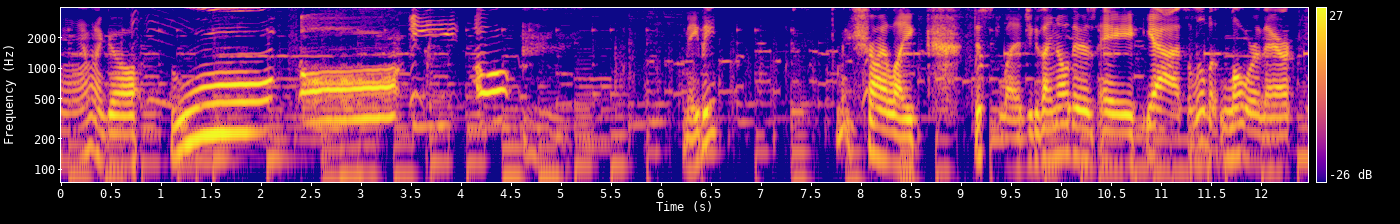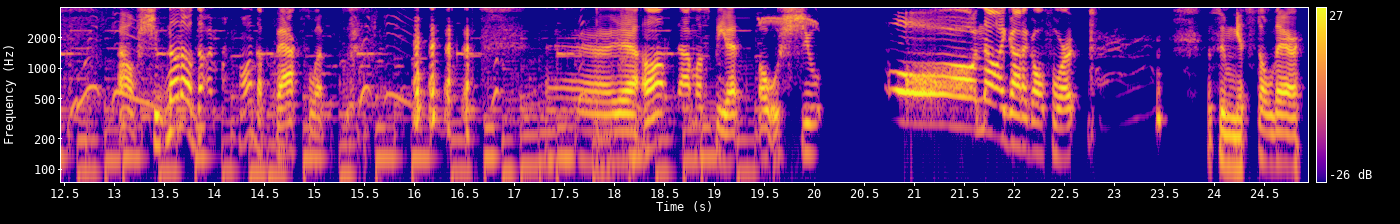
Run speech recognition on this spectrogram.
Yeah, I'm gonna go. Ooh, oh, oh. Maybe. Let me try like this ledge because I know there's a yeah, it's a little bit lower there. Oh shoot! No, no, I want the backflip. uh, yeah. Oh, that must be it. Oh shoot! Oh, now I gotta go for it. Assuming it's still there.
